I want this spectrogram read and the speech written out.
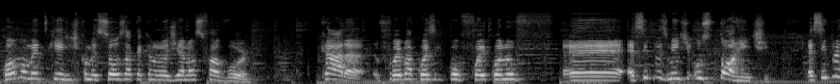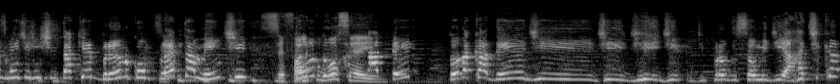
Qual o momento que a gente começou a usar a tecnologia a nosso favor? Cara, foi uma coisa que foi quando. É, é simplesmente os torrent. É simplesmente a gente tá quebrando completamente Você fala por você aí. cadeia- toda a cadeia de, de, de, de, de produção midiática,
